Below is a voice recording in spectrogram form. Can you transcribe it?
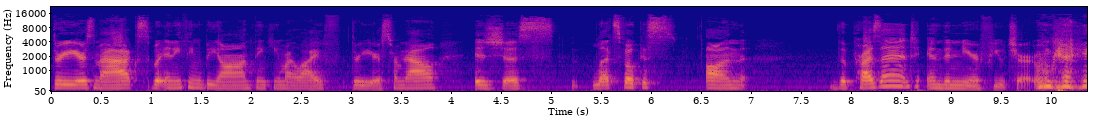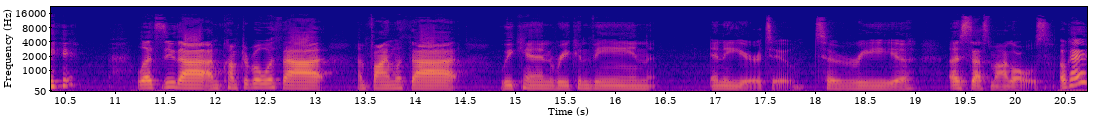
three years max, but anything beyond thinking my life three years from now is just let's focus on the present and the near future. Okay. let's do that. I'm comfortable with that. I'm fine with that. We can reconvene in a year or two to reassess my goals. Okay.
